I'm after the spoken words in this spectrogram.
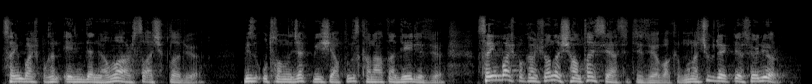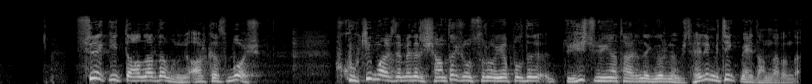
Sayın Başbakan elinde ne varsa açıkla diyor. Biz utanılacak bir iş yaptığımız kanaatinde değiliz diyor. Sayın Başbakan şu anda şantaj siyaseti izliyor bakın. Buna açık yürekli söylüyorum. Sürekli iddialarda bulunuyor. Arkası boş. Hukuki malzemeleri şantaj unsuru yapıldığı hiç dünya tarihinde görülmemişti. Hele miting meydanlarında.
